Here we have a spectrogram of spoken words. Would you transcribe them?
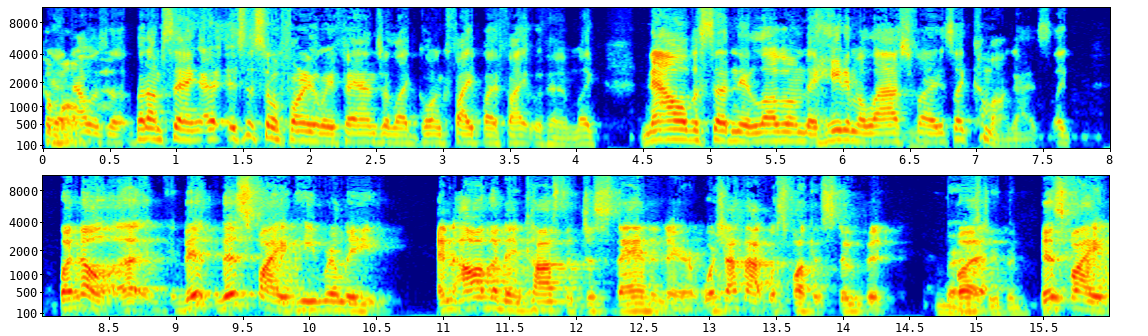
Come yeah, on. that was a, but I'm saying uh, it's just so funny the way fans are like going fight by fight with him. Like now all of a sudden they love him, they hate him the last fight. It's like, come on, guys. Like, But no, uh, this, this fight, he really, and other than Costa just standing there, which I thought was fucking stupid. Very But- stupid. This fight,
